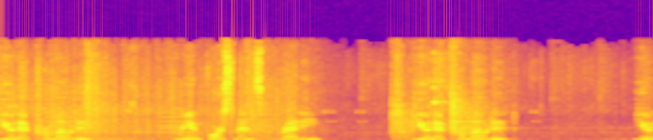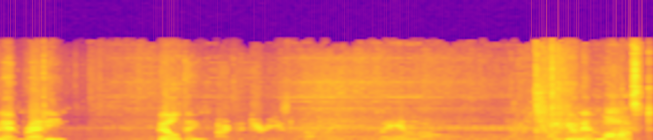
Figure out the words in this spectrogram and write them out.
Unit promoted. Reinforcements ready. Unit promoted. Unit ready. Building. Aren't the trees lovely? Laying low. Unit lost.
